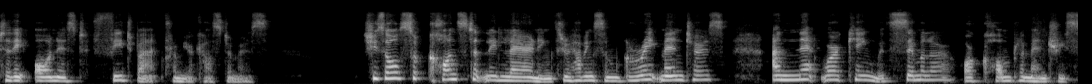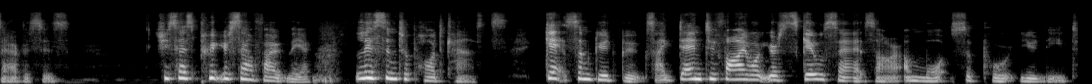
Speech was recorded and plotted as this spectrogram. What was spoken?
to the honest feedback from your customers. She's also constantly learning through having some great mentors and networking with similar or complementary services. She says, put yourself out there, listen to podcasts, get some good books, identify what your skill sets are and what support you need.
